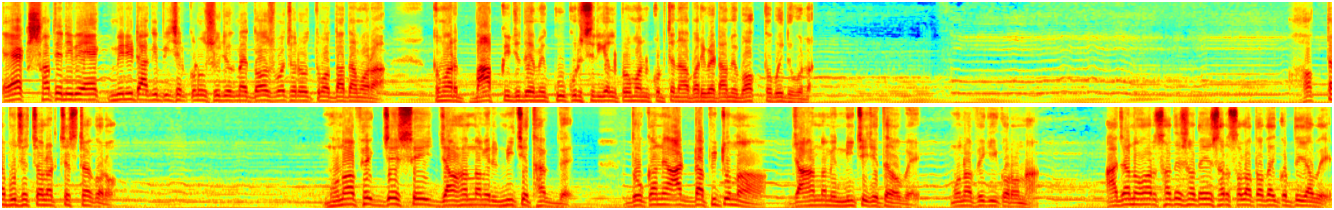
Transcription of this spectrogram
একসাথে নিবে এক মিনিট আগে পিছের কোনো সুযোগ নাই, দশ বছরেও তোমার দাদা মরা। তোমার বাপকে যদি আমি কুকুর সিরিয়াল প্রমাণ করতে না পারি, বেটা, আমি বক্তব্য দেবো না। হকটা বুঝে চলার চেষ্টা করো। মুনাফেক যে সেই জাহান নামের নিচে থাকবে। দোকানে আড্ডা পিটো না জাহান নামের নিচে যেতে হবে। মুনাফেকই করো না। আজান হওয়ার সাথে সাথে এসার সালাত আদায় করতে যাবে।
